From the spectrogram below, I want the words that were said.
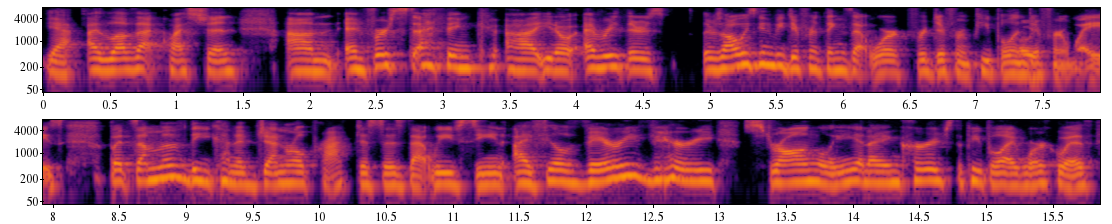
Yeah, I love that question. Um, and first, I think uh, you know every there's there's always going to be different things that work for different people in oh, different ways. But some of the kind of general practices that we've seen, I feel very, very strongly, and I encourage the people I work with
